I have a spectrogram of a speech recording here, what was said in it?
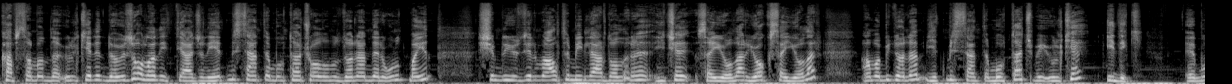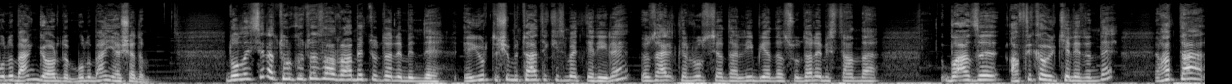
kapsamında ülkenin dövize olan ihtiyacını 70 sentte muhtaç olduğumuz dönemleri unutmayın. Şimdi 126 milyar doları hiçe sayıyorlar, yok sayıyorlar. Ama bir dönem 70 sentte muhtaç bir ülke idik. E bunu ben gördüm, bunu ben yaşadım. Dolayısıyla Turgut Özal rahmetli döneminde e, yurt dışı müteahhitlik hizmetleriyle özellikle Rusya'da, Libya'da, Suudi Arabistan'da bazı Afrika ülkelerinde hatta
